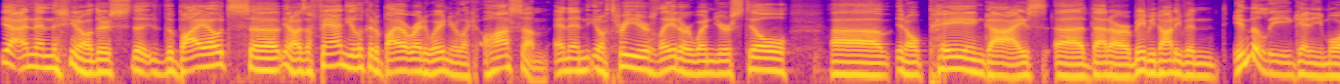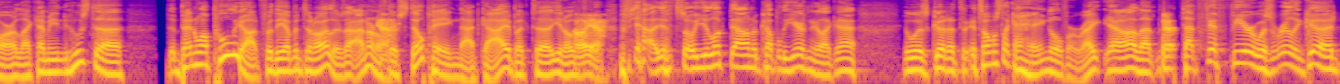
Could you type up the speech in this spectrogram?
Yeah, and then you know, there's the the buyouts. Uh, you know, as a fan, you look at a buyout right away, and you're like, awesome. And then you know, three years later, when you're still, uh, you know, paying guys uh, that are maybe not even in the league anymore. Like, I mean, who's the the Benoit Pouliot for the Edmonton Oilers? I don't know if they're still paying that guy, but uh, you know, Oh, yeah. yeah. So you look down a couple of years, and you're like, eh. It was good at the, it's almost like a hangover, right? You know that Yeah. that fifth beer was really good,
